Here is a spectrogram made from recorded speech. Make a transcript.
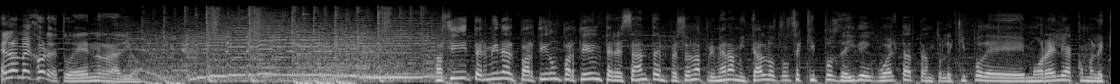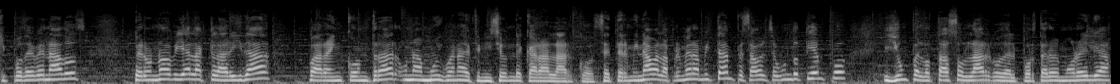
en lo mejor de tu DN Radio. Así termina el partido, un partido interesante. Empezó en la primera mitad los dos equipos de ida y vuelta, tanto el equipo de Morelia como el equipo de Venados, pero no había la claridad para encontrar una muy buena definición de cara al arco. Se terminaba la primera mitad, empezaba el segundo tiempo y un pelotazo largo del portero de Morelia,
